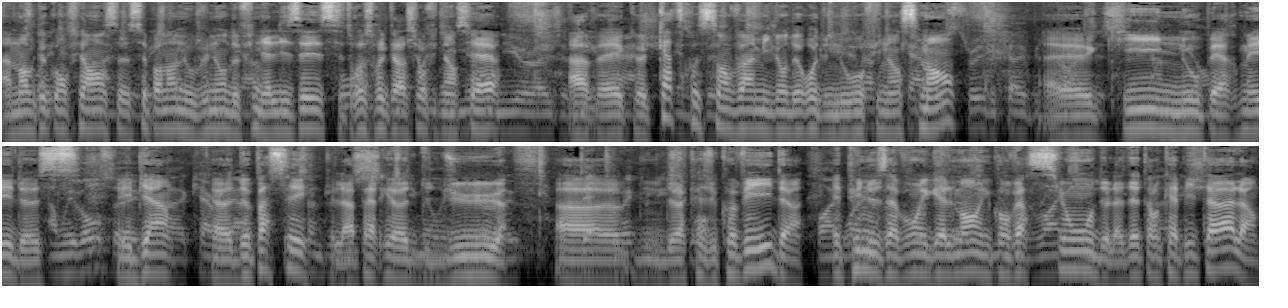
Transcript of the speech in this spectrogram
un manque de confiance. Cependant, nous venons de finaliser cette restructuration 420 financière avec cash in the 420 business, millions d'euros de nouveaux financements euh, qui nous permet de, eh bien, uh, de passer 660 la période du, de la crise du Covid. Et puis nous avons également une 330 conversion de la dette en rights capital issue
